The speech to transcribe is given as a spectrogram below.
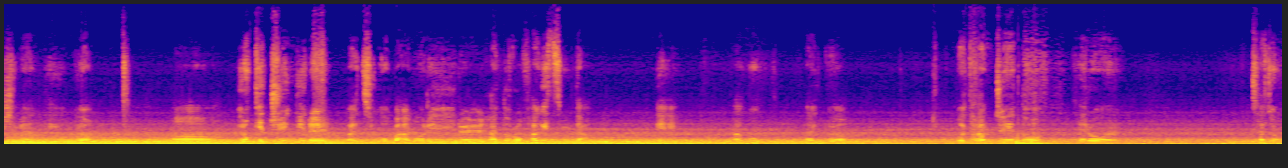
알아주시면 되고요. 어, 이렇게 주행기를 마치고 마무리를 하도록 하겠습니다. 네, 하고 할고요. 뭐 다음 주에 또 새로운 차종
